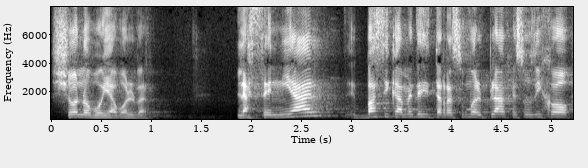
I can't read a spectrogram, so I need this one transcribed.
yo no voy a volver. La señal, básicamente si te resumo el plan, Jesús dijo,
